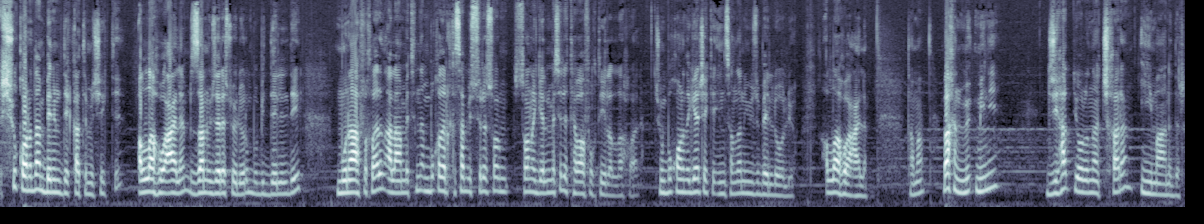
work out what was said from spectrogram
şu konudan benim dikkatimi çekti. Allahu alem zan üzere söylüyorum bu bir delil değil. münafıkların alametinden bu kadar kısa bir süre sonra gelmesi de tevafuk değil Allahu alem. Çünkü bu konuda gerçekten insanların yüzü belli oluyor. Allahu alem. Tamam. Bakın mümini cihat yoluna çıkaran imanıdır.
